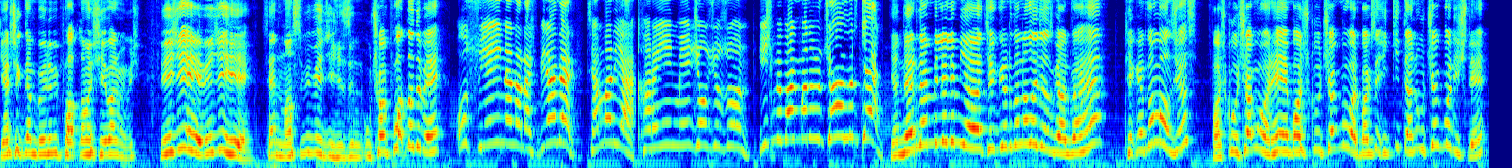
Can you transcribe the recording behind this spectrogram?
gerçekten böyle bir patlama şey var mıymış? Vecihi vecihi. Sen nasıl bir vecihisin? Uçak patladı be. O suya inen araç birader. Sen var ya karaya inmeye çalışıyorsun. Hiç mi bakmadın uçağı alırken? Ya nereden bilelim ya? Tekrardan alacağız galiba he? Tekrardan mı alacağız? Başka uçak mı var? He başka uçak mı var? Baksana iki tane uçak var işte.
